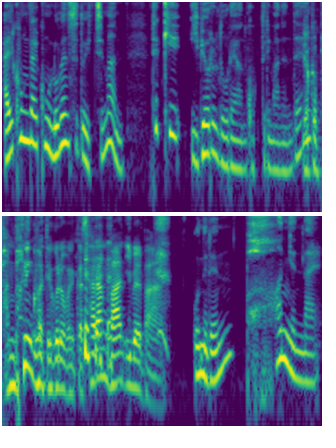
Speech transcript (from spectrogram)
알콩달콩 로맨스도 있지만 특히 이별을 노래한 곡들이 많은데 약간 반반인 것 같아요. 그러고 보니까 사랑 반, 이별 반. 오늘은 먼 옛날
